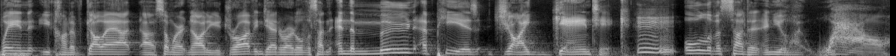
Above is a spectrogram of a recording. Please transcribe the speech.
when you kind of go out uh, somewhere at night or you're driving down the road all of a sudden and the moon appears gigantic all of a sudden and you're like, wow.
